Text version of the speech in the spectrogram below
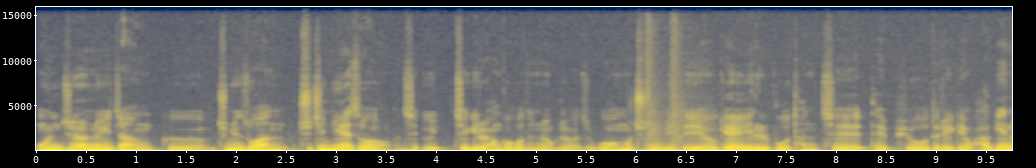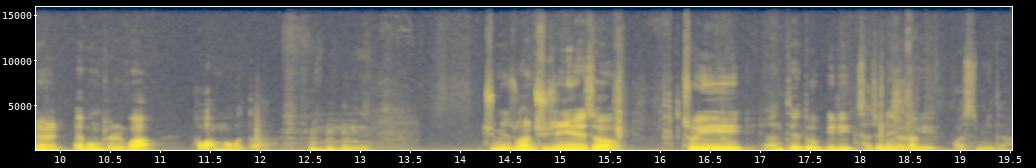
온주현 의장 그 주민소환 추진위에서 제, 의- 제기를 한 거거든요. 그래가지고 업무 추진비 내역의 일부 단체 대표들에게 확인을 해본 결과 밥안 먹었다. 음. 주민소환 추진위에서 저희한테도 미리 사전에 연락이 왔습니다.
